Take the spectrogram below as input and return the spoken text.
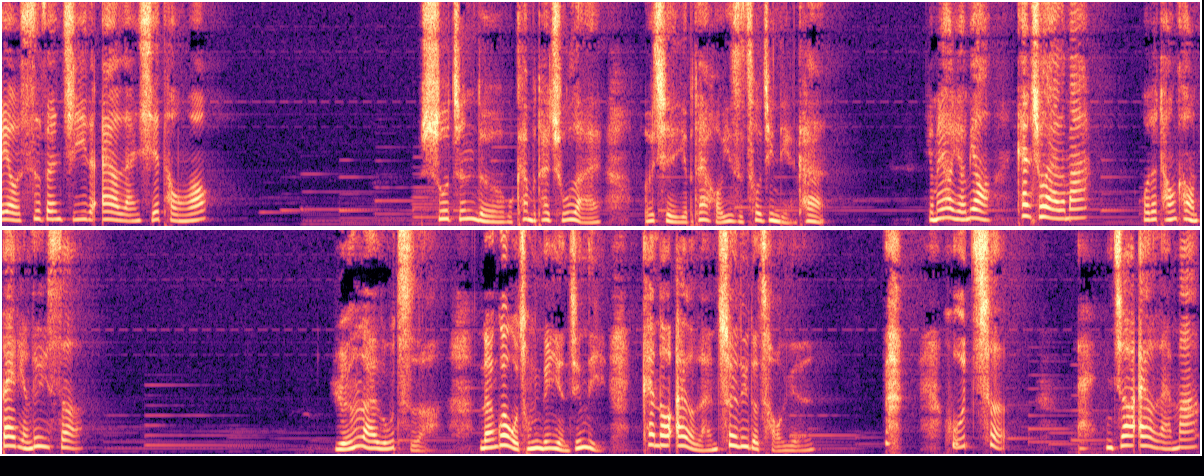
有四分之一的爱尔兰血统哦。说真的，我看不太出来，而且也不太好意思凑近点看。有没有？有没有？看出来了吗？我的瞳孔带点绿色。原来如此啊！难怪我从你的眼睛里看到爱尔兰翠绿的草原。胡扯！哎，你知道爱尔兰吗？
